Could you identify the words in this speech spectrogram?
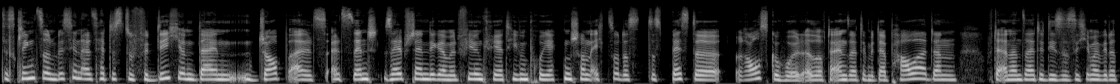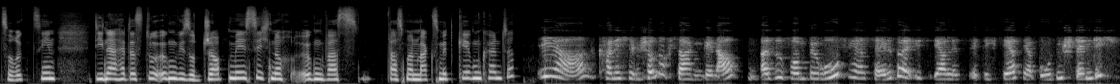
Das klingt so ein bisschen, als hättest du für dich und deinen Job als, als Selbstständiger mit vielen kreativen Projekten schon echt so das, das Beste rausgeholt. Also auf der einen Seite mit der Power, dann auf der anderen Seite dieses sich immer wieder zurückziehen. Dina, hättest du irgendwie so jobmäßig noch irgendwas, was man Max mitgeben könnte? Ja, kann ich ihm schon noch sagen, genau. Also vom Beruf her selber ist er letztendlich sehr, sehr bodenständig.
